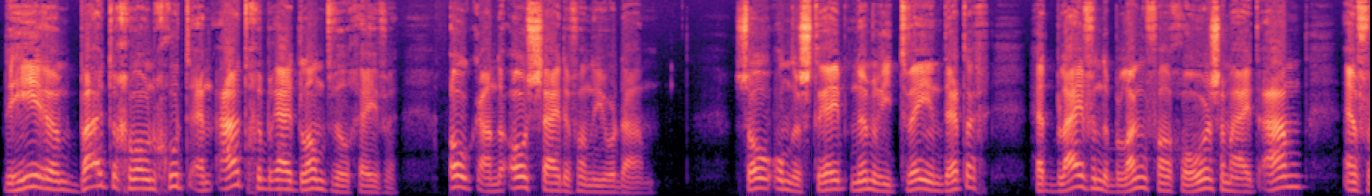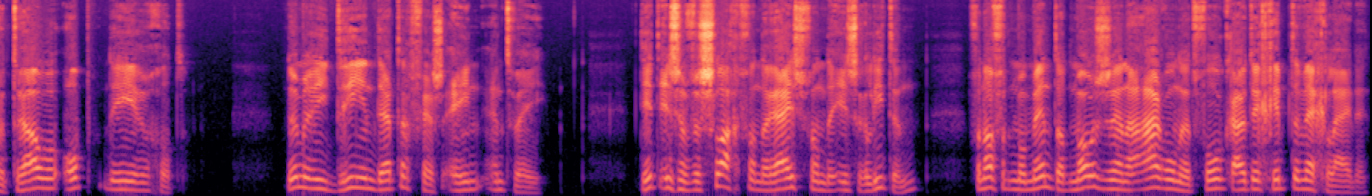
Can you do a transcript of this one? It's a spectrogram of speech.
de Heer een buitengewoon goed en uitgebreid land wil geven, ook aan de oostzijde van de Jordaan. Zo onderstreept nummer 32 het blijvende belang van gehoorzaamheid aan en vertrouwen op de Heere God. Nummer 33, vers 1 en 2. Dit is een verslag van de reis van de Israëlieten vanaf het moment dat Mozes en Aaron het volk uit Egypte wegleidden.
